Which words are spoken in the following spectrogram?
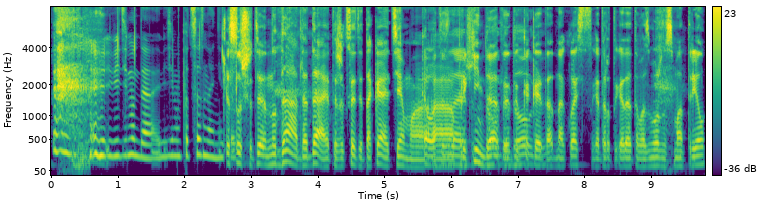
Видимо, да, видимо, подсознание. тоже. Слушай, ты, ну да, да, да, это же, кстати, такая тема. Кого ты а, знаешь прикинь, да, долго, ты, ты долго. какая-то одноклассница, которую ты когда-то, возможно, смотрел,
